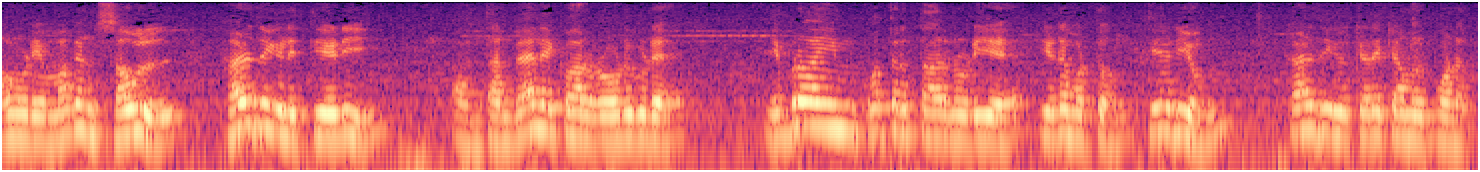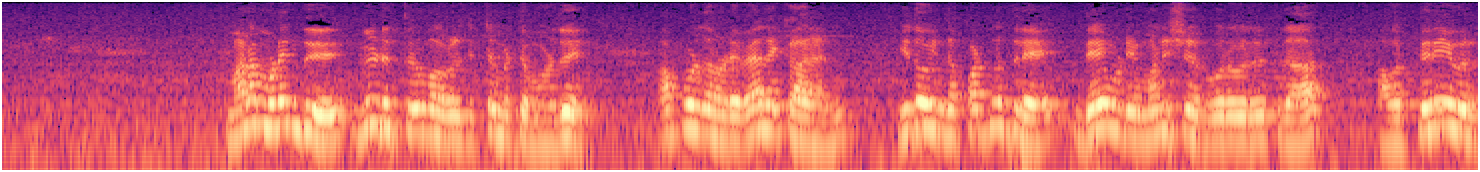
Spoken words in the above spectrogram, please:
அவனுடைய மகன் சவுல் கழுதைகளை தேடி அவன் தன் வேலைக்காரரோடு கூட இப்ராஹிம் கோத்திரத்தாரனுடைய இடம் மட்டும் தேடியும் கழுதைகள் கிடைக்காமல் போனது. மனமுடைந்து வீடு திரும்ப அவர்கள் திட்டமிட்ட பொழுது அப்பொழுது அவனுடைய வேலைக்காரன் இதோ இந்த பட்டணத்திலே தேவனுடைய மனுஷர் ஒருவர் இருக்கிறார். அவர் பெரியவர்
